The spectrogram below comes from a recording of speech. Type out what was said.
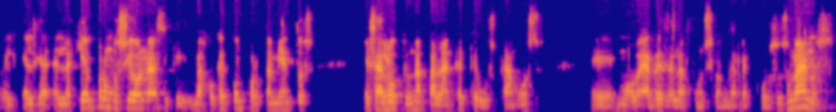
el, el, a quién promocionas y bajo qué comportamientos es algo que una palanca que buscamos eh, mover desde la función de recursos humanos.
